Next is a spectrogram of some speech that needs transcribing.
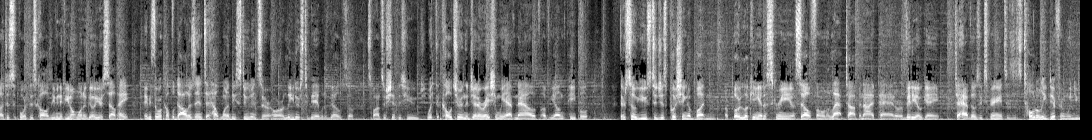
uh, to support this cause. Even if you don't want to go yourself, hey, maybe throw a couple dollars in to help one of these students or, or leaders to be able to go. So Sponsorship is huge. With the culture and the generation we have now of, of young people, they're so used to just pushing a button or looking at a screen, a cell phone, a laptop, an iPad, or a video game to have those experiences. It's totally different when you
